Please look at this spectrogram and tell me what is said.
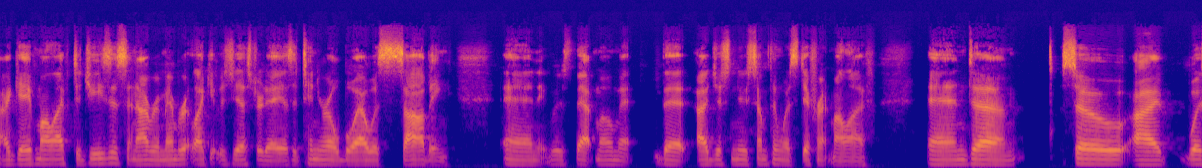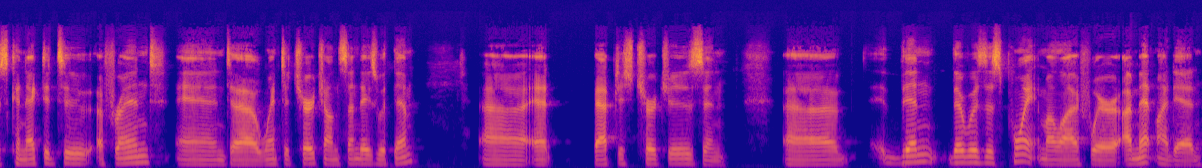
I gave my life to Jesus. And I remember it like it was yesterday. As a 10 year old boy, I was sobbing. And it was that moment that I just knew something was different in my life. And um, so I was connected to a friend and uh, went to church on Sundays with them uh, at Baptist churches. And uh, then there was this point in my life where I met my dad,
